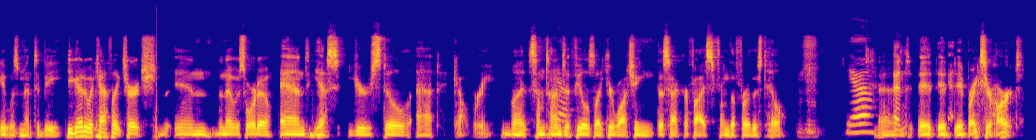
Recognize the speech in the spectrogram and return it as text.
it was meant to be. You go to a Catholic church in the Novus Ordo, and yes, you're still at Calvary, but sometimes Yeah. it feels like you're watching the sacrifice from the furthest hill, mhm. yeah. and, And- it, it it breaks your heart.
